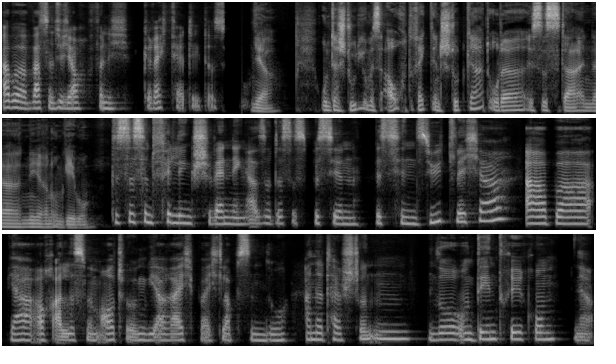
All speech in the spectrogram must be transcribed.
Aber was natürlich auch, finde ich, gerechtfertigt ist. Ja. Und das Studium ist auch direkt in Stuttgart oder ist es da in der näheren Umgebung? Das ist in Villingen-Schwenning, also das ist ein bisschen, bisschen südlicher. Aber ja, auch alles mit dem Auto irgendwie erreichbar. Ich glaube, es sind so anderthalb Stunden, so um den Dreh rum. Ja.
